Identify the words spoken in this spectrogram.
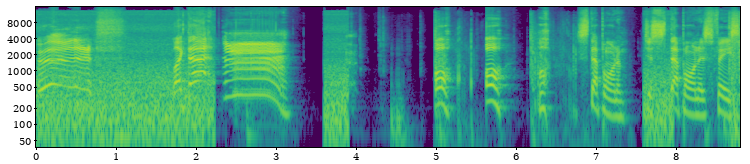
Uh, like that. Mm. Oh, oh, oh. Step on him. Just step on his face.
